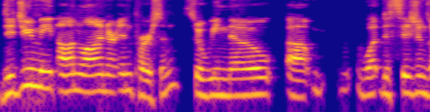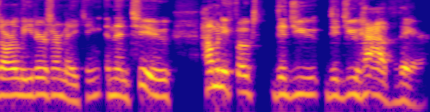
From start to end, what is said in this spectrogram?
Did you meet online or in person? So we know uh, what decisions our leaders are making, and then two, how many folks did you did you have there?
